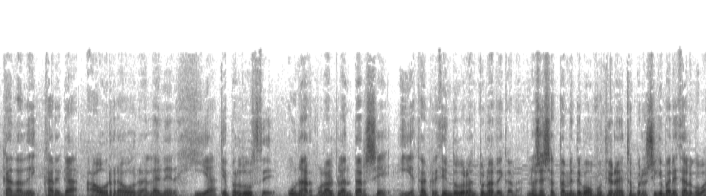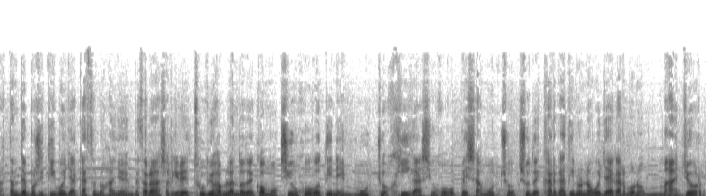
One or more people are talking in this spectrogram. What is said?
cada descarga ahorra ahora la energía que produce un árbol al plantarse y está creciendo durante una década. No sé exactamente cómo funciona esto, pero sí que parece algo bastante positivo, ya que hace unos años empezaron a salir estudios hablando de cómo si un juego tiene muchos gigas, si un juego pesa mucho, su descarga tiene una huella de carbono mayor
